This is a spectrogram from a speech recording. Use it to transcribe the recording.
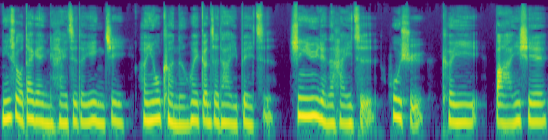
你所带给你孩子的印记，很有可能会跟着他一辈子。幸运一点的孩子，或许可以把一些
